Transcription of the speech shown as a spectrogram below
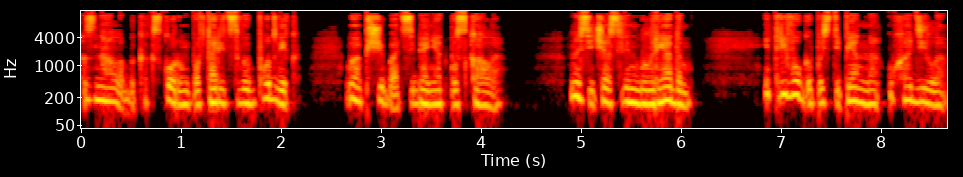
Знала бы, как скоро он повторит свой подвиг, вообще бы от себя не отпускала. Но сейчас Вин был рядом, и тревога постепенно уходила.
